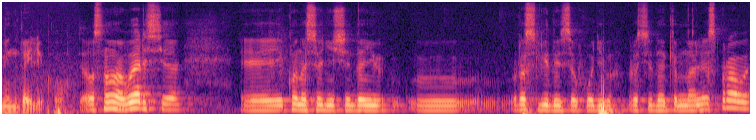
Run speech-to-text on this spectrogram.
він вилікував. Основна версія, е, на сьогоднішній день е, розслідується в ході розслідування кримінальної справи,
